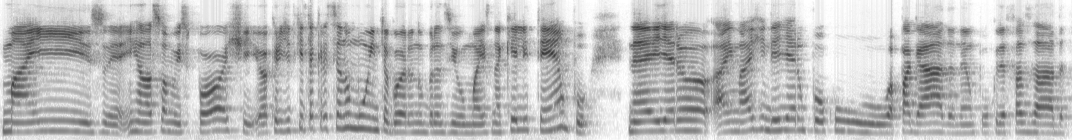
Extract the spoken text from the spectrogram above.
Mas é, em relação ao meu esporte, eu acredito que está crescendo muito agora no Brasil. Mas naquele tempo, né? Ele era a imagem dele era um pouco apagada, né? Um pouco defasada.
